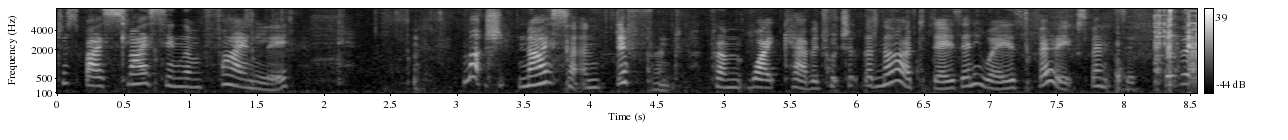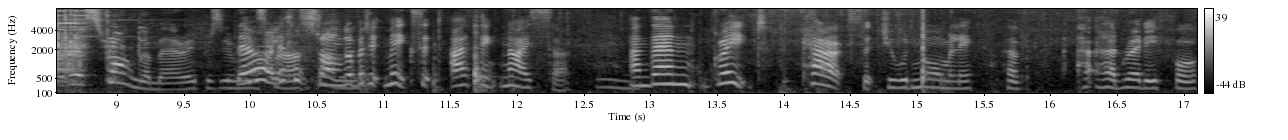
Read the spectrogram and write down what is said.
just by slicing them finely. Much nicer and different from white cabbage, which at the nowadays anyway is very expensive. But they're, they're stronger, Mary, presumably. They are a little stronger, but it makes it, I think, nicer. Hmm. And then grate carrots that you would normally have ha- had ready for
